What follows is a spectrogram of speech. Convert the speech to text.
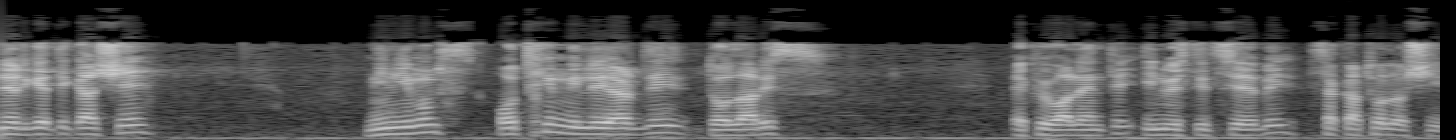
ენერგეტიკაში მინიმუმ 4 მილიარდი დოლარის ეკვივალენტი ინვესტიციები საქართველოში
